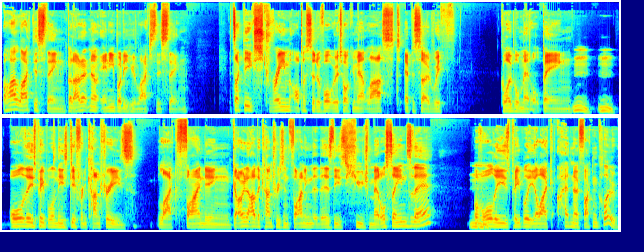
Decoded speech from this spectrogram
"Oh, I like this thing, but I don't know anybody who likes this thing." It's like the extreme opposite of what we were talking about last episode with global metal being Mm, mm. all of these people in these different countries like finding going to other countries and finding that there's these huge metal scenes there Mm. of all these people that you're like I had no fucking clue.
